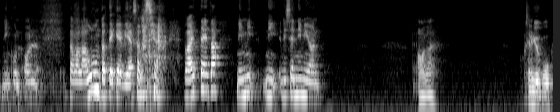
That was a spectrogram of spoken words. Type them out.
niin kun on tavallaan lunta tekeviä sellaisia laitteita, niin, mi, niin, niin sen nimi on Oota. Onko se niinku joku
